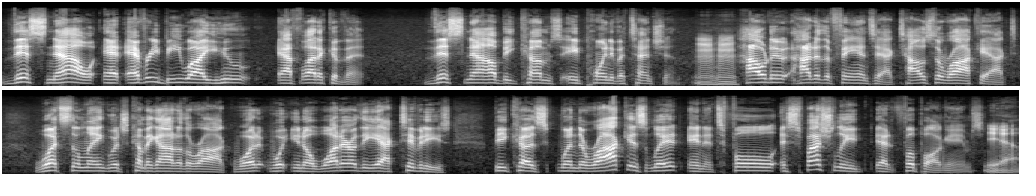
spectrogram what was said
this now at every BYU athletic event, this now becomes a point of attention. Mm-hmm. How do how do the fans act? How's the Rock act? What's the language coming out of the Rock? What what you know? What are the activities? Because when the Rock is lit and it's full, especially at football games, Yeah.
